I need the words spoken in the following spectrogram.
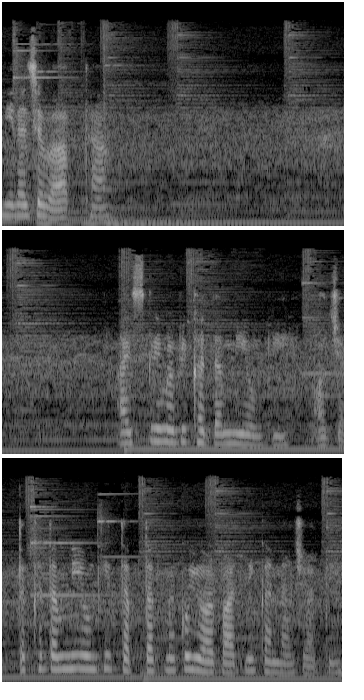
मेरा जवाब था, आइसक्रीम अभी ख़त्म नहीं होगी, और जब तक ख़त्म नहीं होगी, तब तक मैं कोई और बात नहीं करना चाहती।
